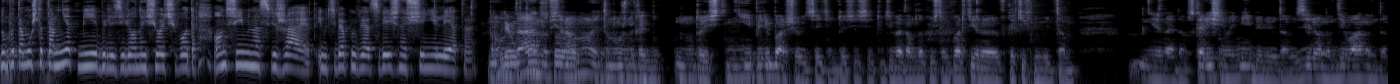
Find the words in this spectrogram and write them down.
Ну, Ну, потому что да. там нет мебели зеленой, еще чего-то. Он все именно освежает, и у тебя появляется вечное ощущение лета. Ну Проблема да, том, но что- все равно это нужно как бы, ну то есть не перебарщивать с этим. То есть если у тебя там, допустим, квартира в каких-нибудь там, не знаю, там с коричневой мебелью, там с зеленым диваном, там.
